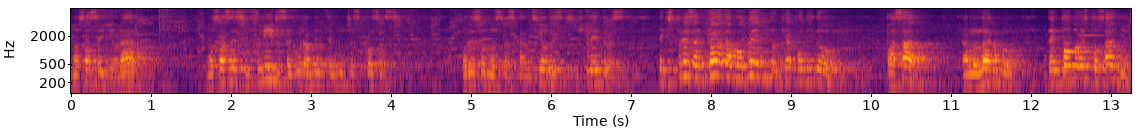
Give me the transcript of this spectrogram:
nos hace llorar, nos hace sufrir seguramente muchas cosas. Por eso nuestras canciones y sus letras expresan cada momento que ha podido pasar a lo largo de todos estos años.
